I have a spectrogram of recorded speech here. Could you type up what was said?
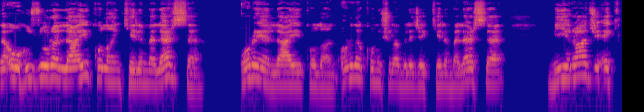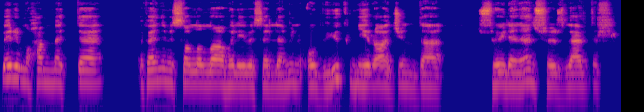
Ve o huzura layık olan kelimelerse, oraya layık olan, orada konuşulabilecek kelimelerse Mirac-ı Ekber-i Muhammed'de Efendimiz sallallahu aleyhi ve sellemin o büyük miracında söylenen sözlerdir.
